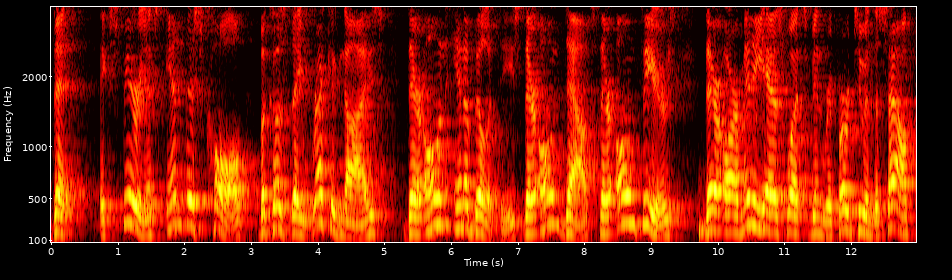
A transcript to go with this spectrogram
that experience in this call because they recognize their own inabilities, their own doubts, their own fears. There are many, as what's been referred to in the South,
